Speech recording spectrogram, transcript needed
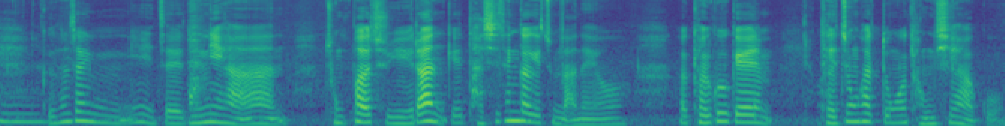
음, 그 선생님이 이제 정리한 종파주의란 게 다시 생각이 좀 나네요. 그러니까 결국에 대중 활동을 경시하고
